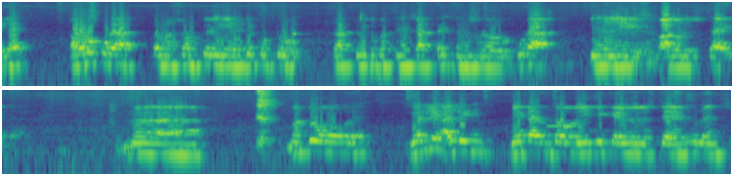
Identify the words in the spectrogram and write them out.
ಇದೆ. ಅವರು ಕೂಡ ತಮ್ಮ ಸಂಸ್ಥೆಗಳಿಗೆ ರಜೆ ಕೊಟ್ಟು ಪ್ರಾಥಮಿಕ ಭತ್ತಿನ ಸಹಕಾರಿ ಸಂಘಗಳವರು ಕೂಡ ಇದರಲ್ಲಿ ಭಾಗವಹಿಸ್ತಾ ಇದ್ದಾರೆ. ಮತ್ತು ಎಲ್ಲಿ, ಅಲ್ಲಿ ಬೇಕಾದಂತ ವೈದ್ಯಕೀಯ ವ್ಯವಸ್ಥೆ ಆಂಬ್ಯುಲೆನ್ಸ್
